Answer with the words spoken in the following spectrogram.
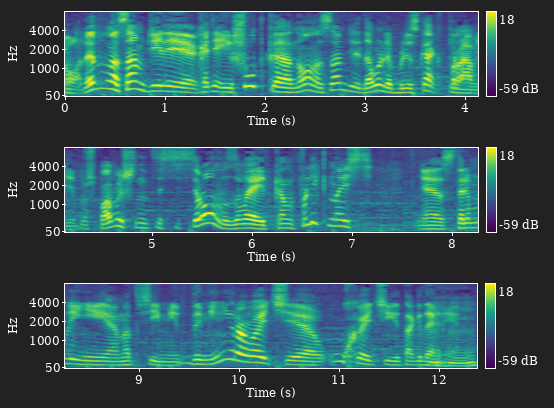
Вот. Это на самом деле, хотя и шутка, но на самом деле довольно близка к правде. Потому что повышенный тестостерон вызывает конфликтность, э, стремление над всеми доминировать, э, ухать и так далее. Угу.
